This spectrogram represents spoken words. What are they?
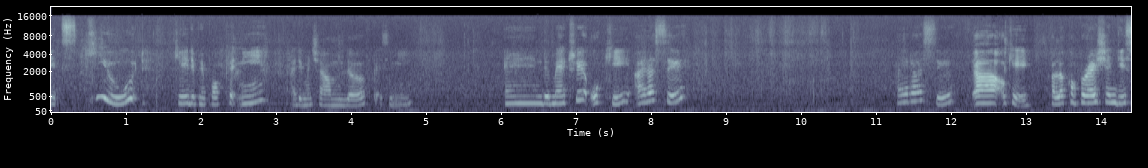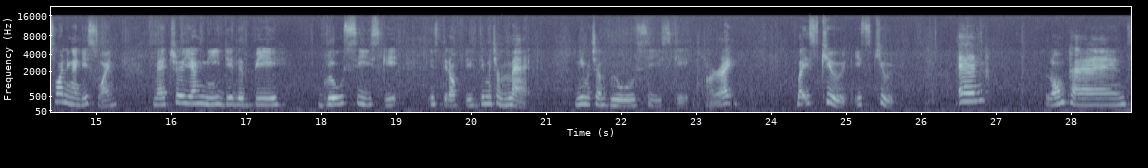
It's cute. Okay, dia pocket ni ada macam love kat sini. And the material okay. I rasa I rasa uh, okay. Kalau comparison this one dengan this one, material yang ni dia lebih glossy sikit instead of this. Dia macam matte. Ni macam glossy sikit. Alright. But it's cute. It's cute. And long pants.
